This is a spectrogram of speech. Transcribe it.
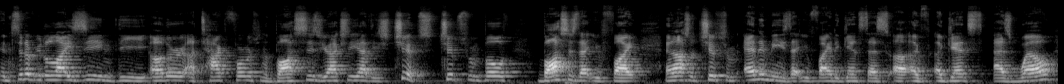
instead of utilizing the other attack forms from the bosses, you actually have these chips, chips from both bosses that you fight, and also chips from enemies that you fight against as uh, against as well.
